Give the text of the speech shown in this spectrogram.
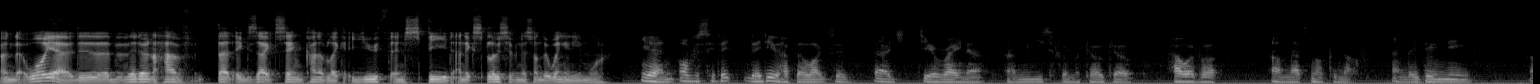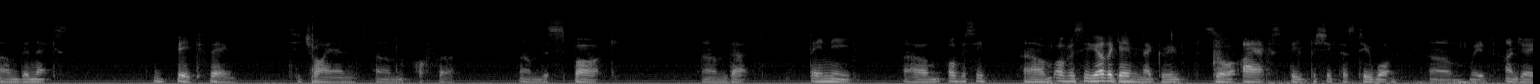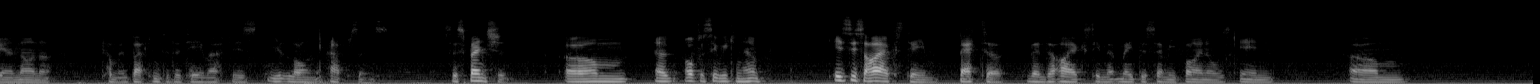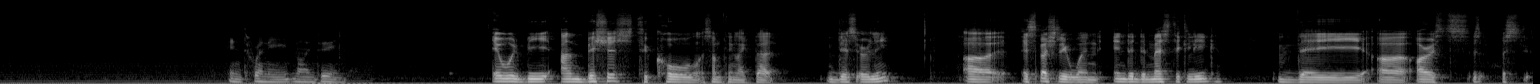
and well yeah they, they don't have that exact same kind of like youth and speed and explosiveness on the wing anymore. Yeah and obviously they, they do have the likes of uh, Gio Reyna um, Youssoufa Moukoko however um, that's not enough. And they do need um, the next big thing to try and um, offer um, the spark um, that they need. Um, obviously obviously the other game in that group saw Ajax beat Besiktas 2-1 um, with Andre Onana coming back into the team after his long absence. Suspension. Um, and obviously, we can have. Is this Ajax team better than the Ajax team that made the semi-finals in? Um, in 2019. It would be ambitious to call something like that this early, uh, especially when in the domestic league they uh, are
